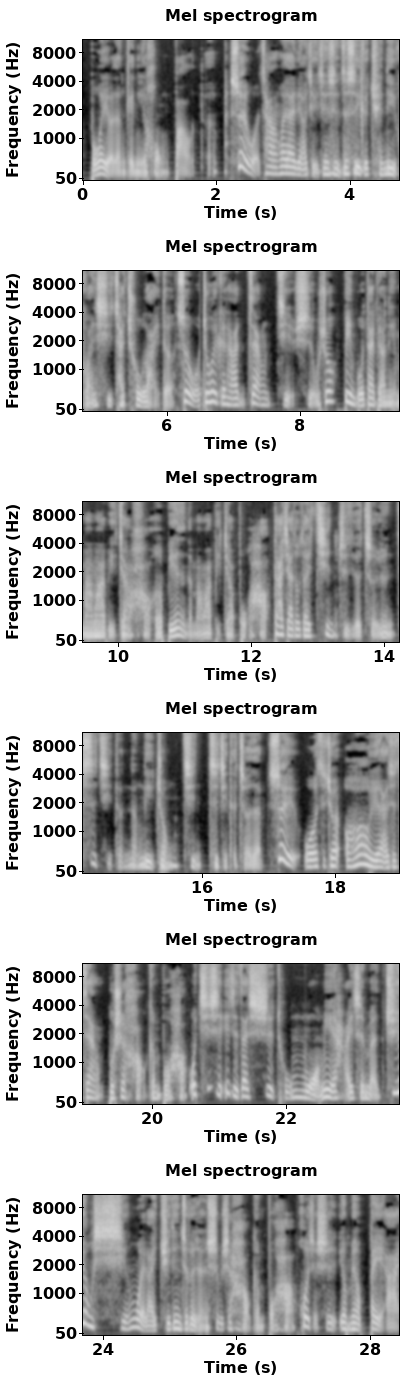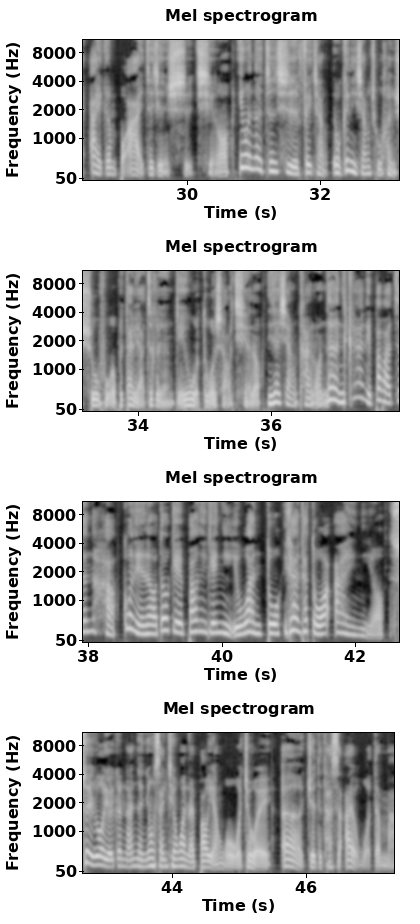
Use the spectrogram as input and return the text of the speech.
不会有人给你红包的。所以我常常会在了解一件事：这是一个权力关系才出来的。所以我就会跟他这样。解释，我说，并不代表你妈妈比较好，而别人的妈妈比较不好。大家都在尽自己的责任，自己的能力中尽自己的责任。所以，我儿子就会哦，原来是这样，不是好跟不好。我其实一直在试图抹灭孩子们去用行为来决定这个人是不是好跟不好，或者是有没有被爱、爱跟不爱这件事情哦。因为那真是非常，我跟你相处很舒服，我不代表这个人给我多少钱哦。你再想想看哦，那你看你爸。爸爸真好，过年哦都给包你给你一万多，你看他多爱你哦。所以如果有一个男人用三千万来包养我，我就会呃觉得他是爱我的嘛。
